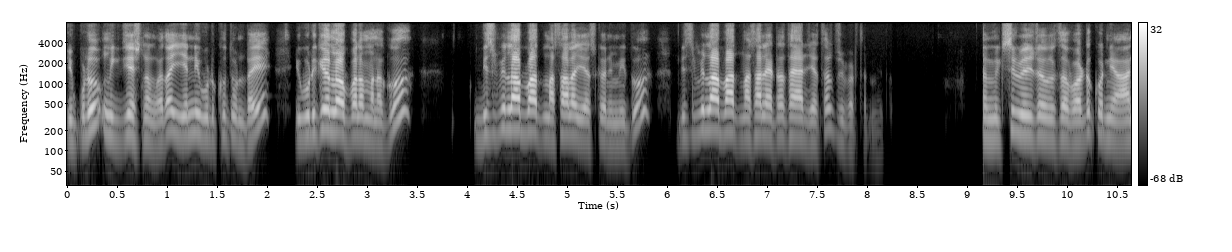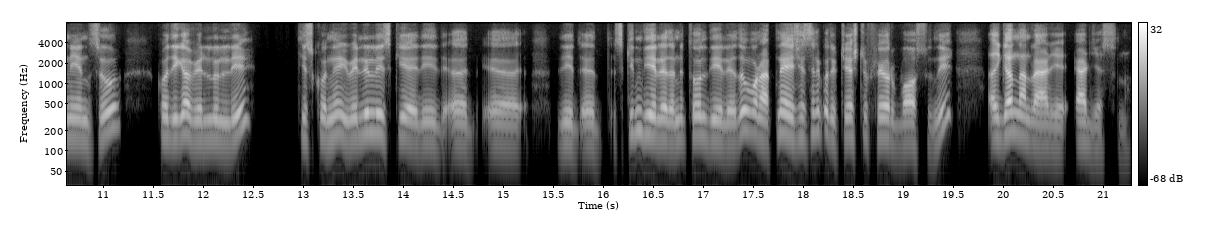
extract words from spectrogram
ఇప్పుడు మిక్స్ చేసినాం కదా ఇవన్నీ ఉడుకుతుంటాయి. ఈ ఉడికే లోపల మనకు బిస్మిల్లాబాద్ మసాలా చేసుకొని మీకు బిస్మిల్లాబాద్ మసాలా ఎట్లా తయారు చేస్తారో చూపెడతాను మీకు. మిక్స్డ్ వెజిటేబుల్స్తో పాటు కొన్ని ఆనియన్స్ కొద్దిగా వెల్లుల్లి తీసుకొని వెల్లుల్లి స్కి ఇది స్కిన్ తీయలేదండి తోలు తీయలేదు. మనం అట్నే వేసేసి కొద్దిగా టేస్ట్ ఫ్లేవర్ బాగుంది అది కానీ దాంట్లో యాడ్ యాడ్ చేస్తున్నాం.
